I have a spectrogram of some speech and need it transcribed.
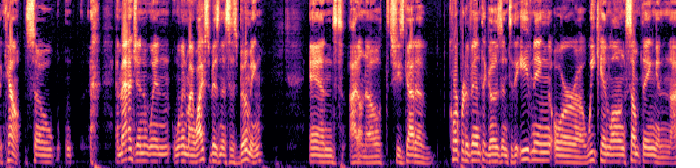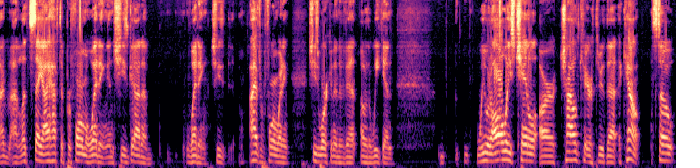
account. So, imagine when when my wife's business is booming, and I don't know, she's got a corporate event that goes into the evening or a weekend long something, and I, I let's say I have to perform a wedding, and she's got a wedding. She's I have to perform a wedding. She's working an event over the weekend. We would always channel our childcare through that account. So,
